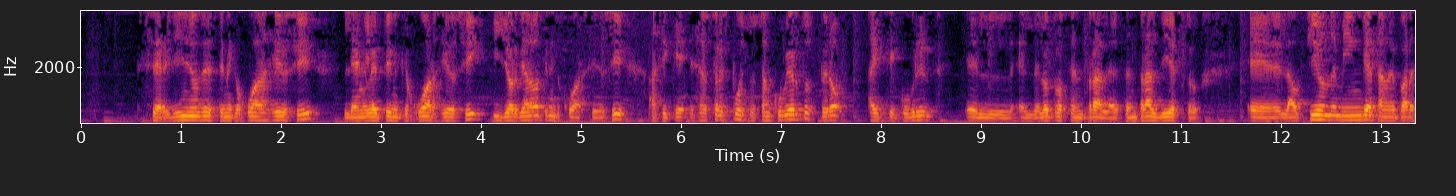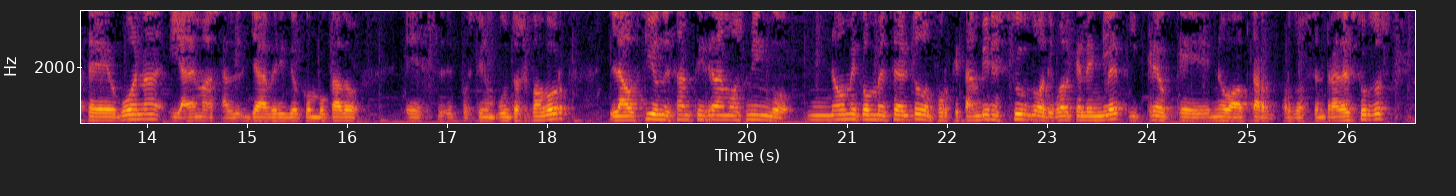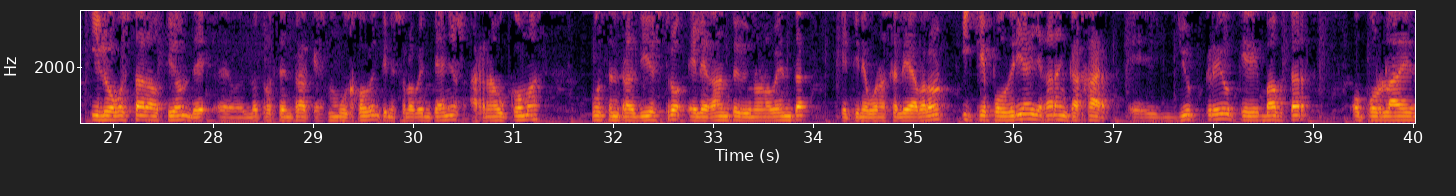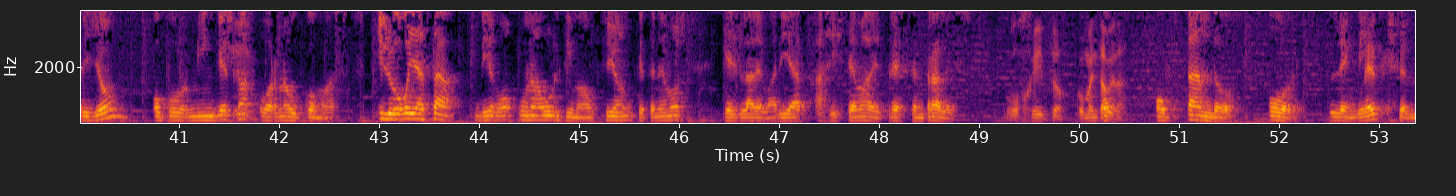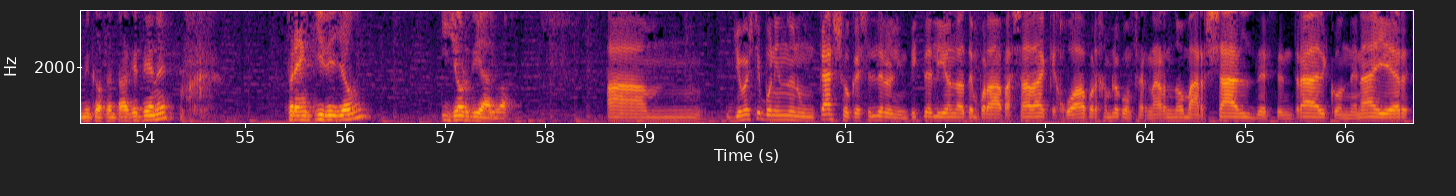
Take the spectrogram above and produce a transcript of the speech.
Serginho Des tiene que jugar sí o sí, Lenglet tiene que jugar sí o sí y Jordi Alba tiene que jugar sí o sí. Así que esos tres puestos están cubiertos, pero hay que cubrir el, el del otro central, el central diestro. Eh, la opción de Mingueza me parece buena y además al ya haber ido convocado es, pues tiene un punto a su favor. La opción de Santi Ramos Mingo no me convence del todo porque también es zurdo, al igual que el Englet, y creo que no va a optar por dos centrales zurdos. Y luego está la opción del de, eh, otro central que es muy joven, tiene solo 20 años, Arnau Comas, un central diestro, elegante de 1,90, que tiene buena salida de balón y que podría llegar a encajar. Eh, yo creo que va a optar o por la de De Jong o por Mingueza sí. o Arnau Comas. Y luego ya está, Diego, una última opción que tenemos que es la de variar a sistema de tres centrales. Ojito, coméntamela. optando por Lenglet, que es el único central que tiene, Frenkie de Jong y Jordi Alba. yo me estoy poniendo en un caso que es el del Olympique de Lyon la temporada pasada, que jugaba, por ejemplo, con Fernando Marshall de central, con Denayer,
